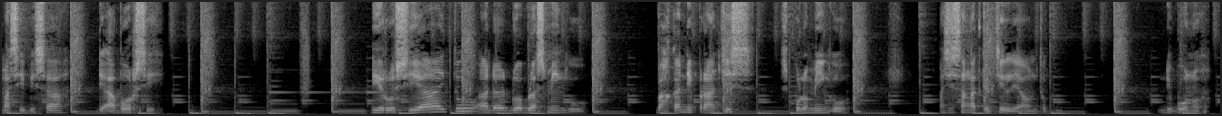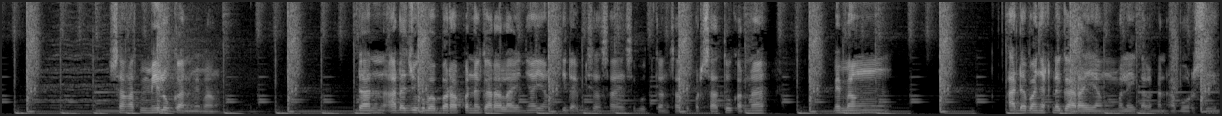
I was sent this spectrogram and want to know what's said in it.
masih bisa diaborsi. Di Rusia itu ada 12 minggu. Bahkan di Perancis 10 minggu. Masih sangat kecil ya untuk dibunuh. Sangat memilukan memang. Dan ada juga beberapa negara lainnya yang tidak bisa saya sebutkan satu persatu karena memang ada banyak negara yang melegalkan aborsi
